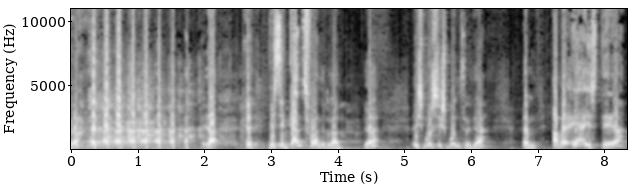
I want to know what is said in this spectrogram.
Ja? ja? Wir sind ganz vorne dran. Ja? Ich musste schmunzeln. Ja? Ähm, aber er ist der,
